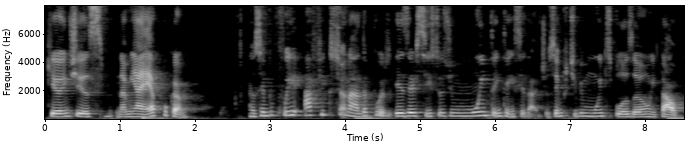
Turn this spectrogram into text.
que antes, na minha época, eu sempre fui aficionada por exercícios de muita intensidade. Eu sempre tive muita explosão e tal.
